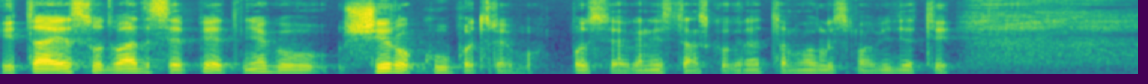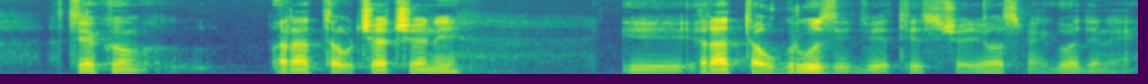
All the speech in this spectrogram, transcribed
I taj SU-25, njegovu široku upotrebu poslije Afganistanskog rata mogli smo vidjeti tijekom rata u Čečeni i rata u Gruziji 2008. godine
